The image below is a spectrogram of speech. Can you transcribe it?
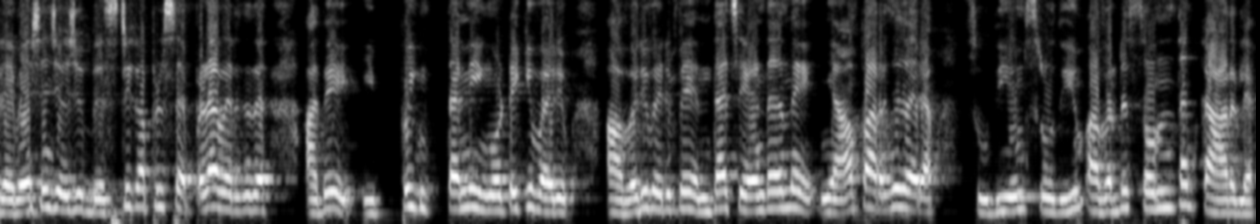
രമേശൻ ചോദിച്ചു ബെസ്റ്റ് കപ്പിൾസ് എപ്പോഴാ വരുന്നത്? അതെ ഇപ്പൊ തന്നെ ഇങ്ങോട്ടേക്ക് വരും. അവർ വരുമ്പോ എന്താ ചെയ്യേണ്ടതെന്നേ ഞാൻ പറഞ്ഞു തരാം. ശ്രുതിയും ശ്രുതിയും അവരുടെ സ്വന്തം കാറിൽ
